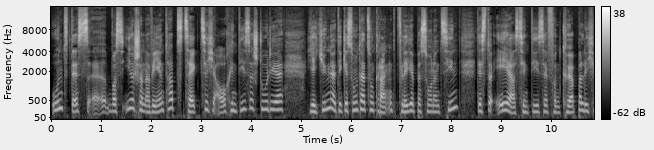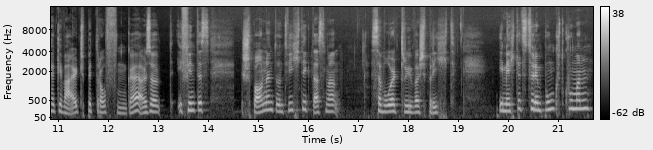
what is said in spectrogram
Und das, äh, was ihr schon erwähnt habt, zeigt sich auch in dieser Studie, je jünger die Gesundheits- und Krankenpflegepersonen sind, desto eher sind diese von körperlicher Gewalt betroffen. Gell? Also ich finde es spannend und wichtig, dass man sowohl drüber spricht. Ich möchte jetzt zu dem Punkt kommen,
